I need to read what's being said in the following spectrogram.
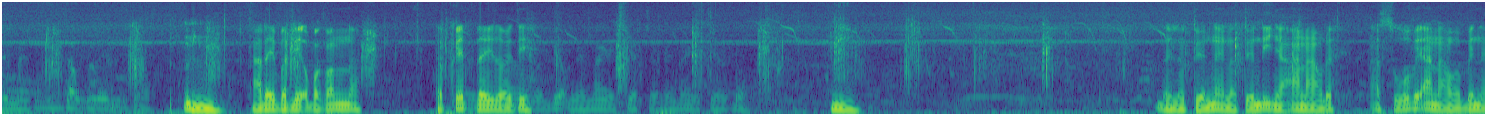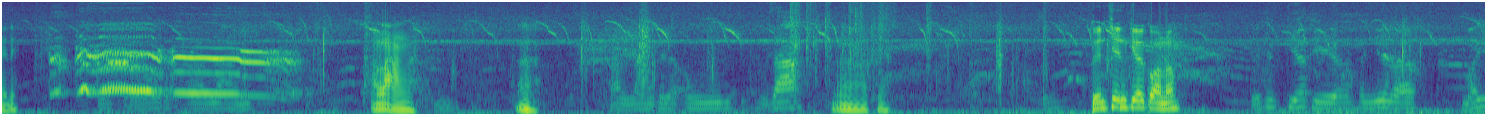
bên này cũng rộng lên ừ. à đây vật liệu bà con ờ, tập kết đây rồi gì Vật liệu ngày mai ngày kia chờ ngày mai ngày kia đổ. Ừ. đây là tuyến này là tuyến đi nhà A nào đây A Súa với A nào ở bên này đây A Làng. À? À, À, làm cái là ông ra. À à. tuyến trên kia còn không? Đến trên kia thì ờ, hình như là máy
